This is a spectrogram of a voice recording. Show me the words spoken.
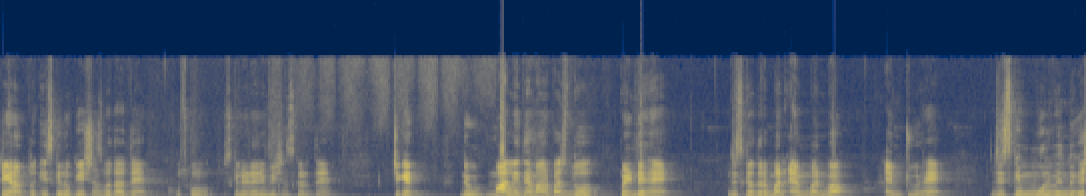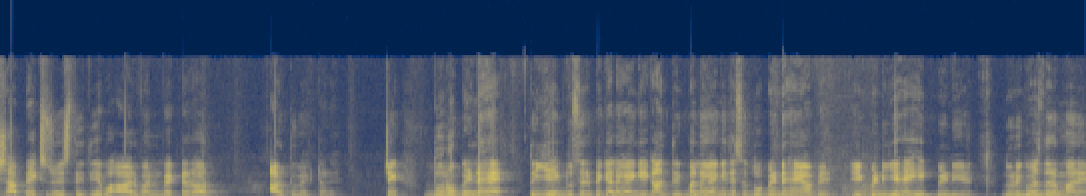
ठीक है ना? तो इसके लोकेशंस बताते हैं, उसको, इसके लिए डेरिवेशंस करते हैं। ठीक है? देखो, मान लेते हैं हमारे पास दो पिंड है, जिसका द्रव्यमान एम वन व एम टू है, जिसकी मूल बिंदु के सापेक्ष जो स्थिति है वो आर वन वैक्टर और आर टू वैक्टर है। ठीक, दोनों पिंड है तो ये एक दूसरे पे क्या लगाएँगे? एक आंतरिक बल लगाएँगे, जैसे दो पिंड है यहाँ पे। एक पिंड ये है, एक पिंड ये है। दोनों के पास द्रव्यमान है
